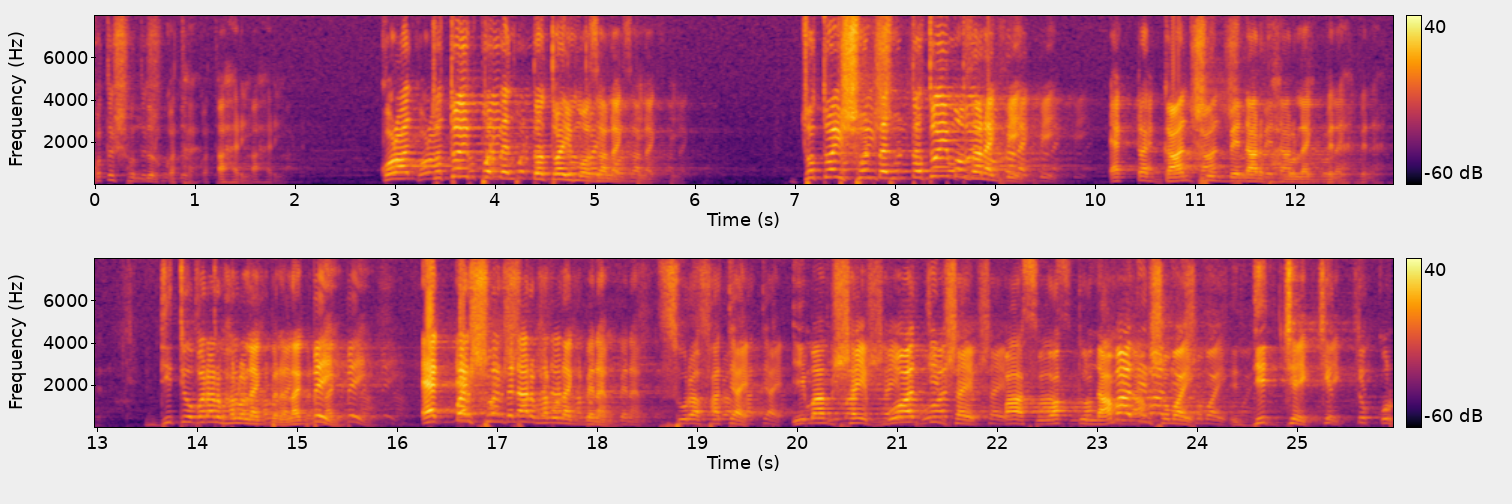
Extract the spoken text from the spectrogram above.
কত সুন্দর কথা। আহারে। কোরআন যতই পড়বেন ততই মজা লাগবে। যতই শুনবেন ততই মজা লাগবে। একটা গান শুনবেন আর ভালো লাগবে না। দ্বিতীয়বার আর ভালো লাগবে না। লাগবে? একবার শুনবেন আর ভালো লাগবে না। সূরা ফাতিহা। ইমাম সাহেব মুয়াজ্জিন সাহেব পাঁচ ওয়াক্ত নামাজের সময় দিচ্ছে। কিন্তু কোন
